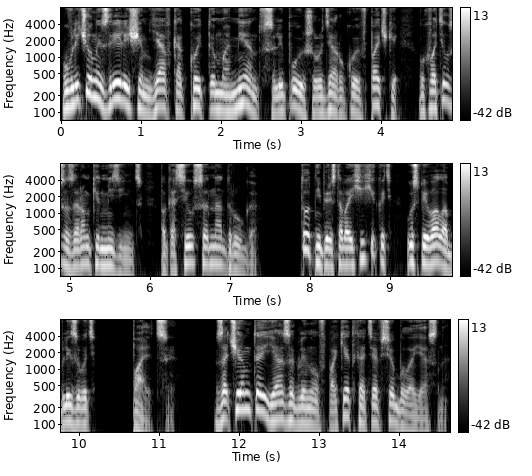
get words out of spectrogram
Увлеченный зрелищем, я в какой-то момент, вслепую шурудя рукой в пачке, ухватился за Ромкин мизинец, покосился на друга. Тот, не переставая хихикать, успевал облизывать пальцы. Зачем-то я заглянул в пакет, хотя все было ясно.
